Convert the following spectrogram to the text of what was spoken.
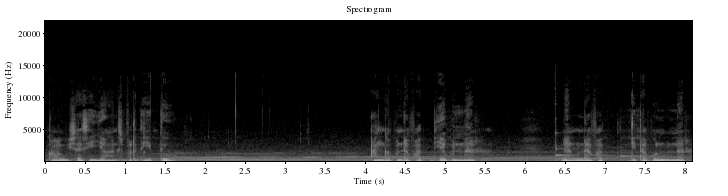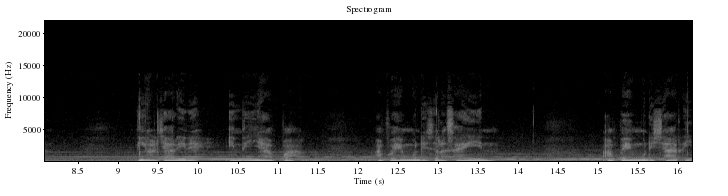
kalau bisa sih jangan seperti itu. Anggap pendapat dia benar dan pendapat kita pun benar. Tinggal cari deh intinya apa. Apa yang mau diselesain apa yang mau dicari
